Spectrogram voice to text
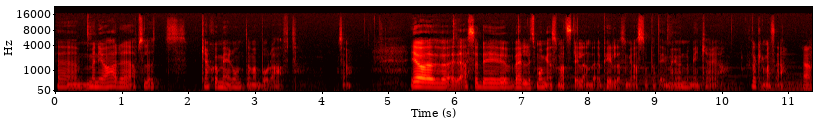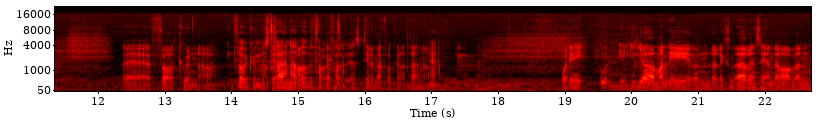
Eh, men jag hade absolut kanske mer ont än man borde ha haft. Jag, alltså det är väldigt många smärtstillande piller som jag har stoppat i mig under min karriär. Så kan man säga. Eh, för att kunna För att kunna träna överhuvudtaget. Ja, för, alltså, till och med för att kunna träna. Ja. Och det, och gör man det under liksom överinseende av en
